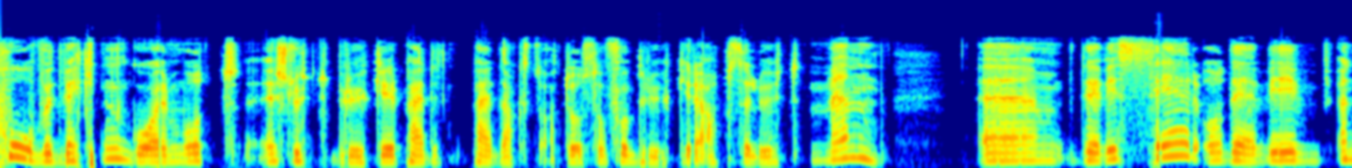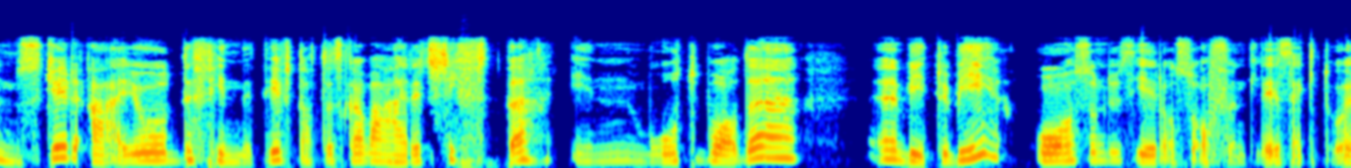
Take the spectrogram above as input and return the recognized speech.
Hovedvekten går mot sluttbruker per, per dags dato, så forbrukere absolutt. Men det vi ser og det vi ønsker, er jo definitivt at det skal være et skifte inn mot både B2B eh, og, som du sier, også offentlig sektor.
